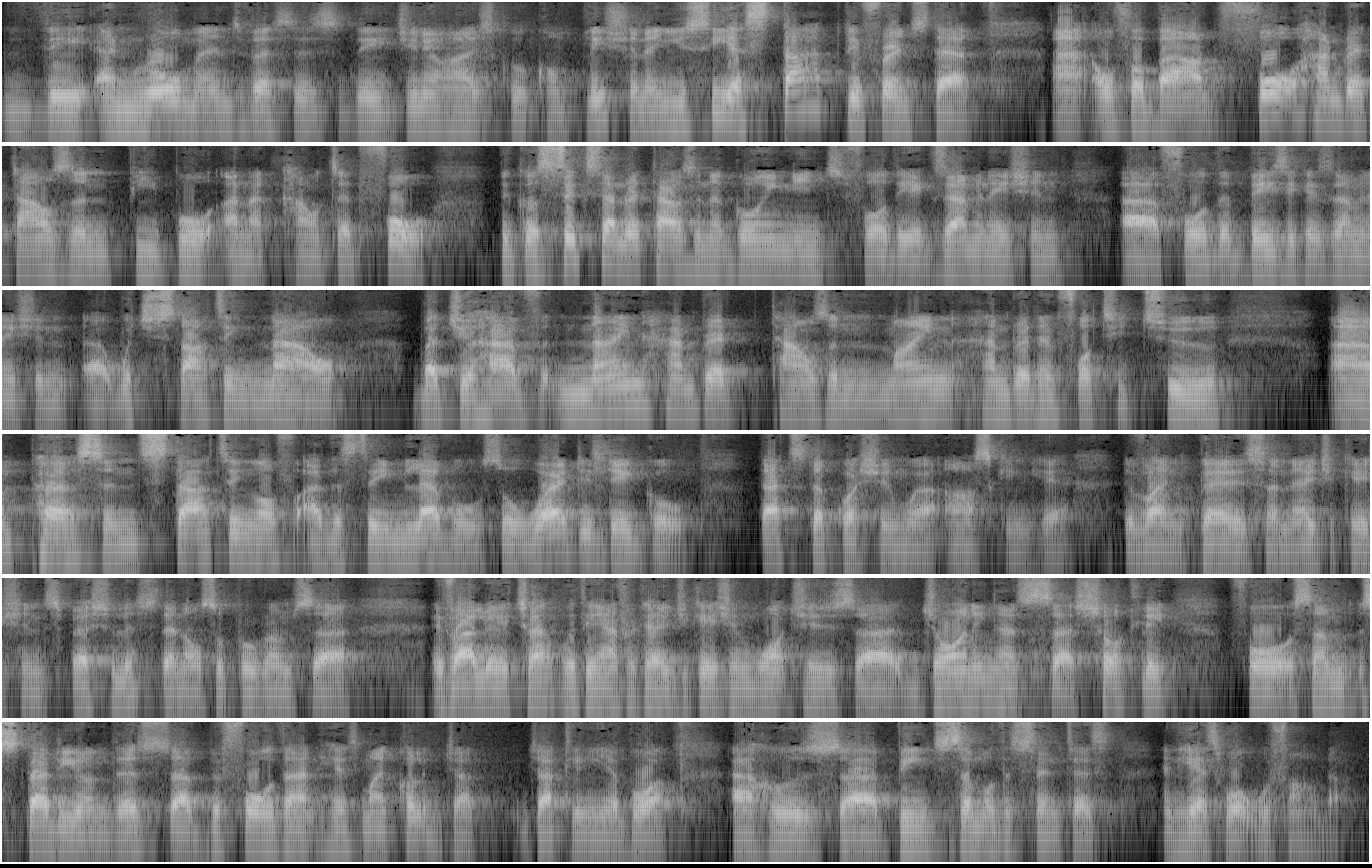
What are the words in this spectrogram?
the enrollment versus the junior high school completion. And you see a stark difference there uh, of about 400,000 people unaccounted for because 600,000 are going in for the examination, uh, for the basic examination, uh, which is starting now, but you have 900,942 um, persons starting off at the same level. So where did they go? That's the question we're asking here. Divine Claire is an education specialist and also programs uh, evaluator with the Africa Education Watch is uh, joining us uh, shortly for some study on this. Uh, before that, here's my colleague Jacqueline Yeboah, uh, who's uh, been to some of the centers, and here's what we found out.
